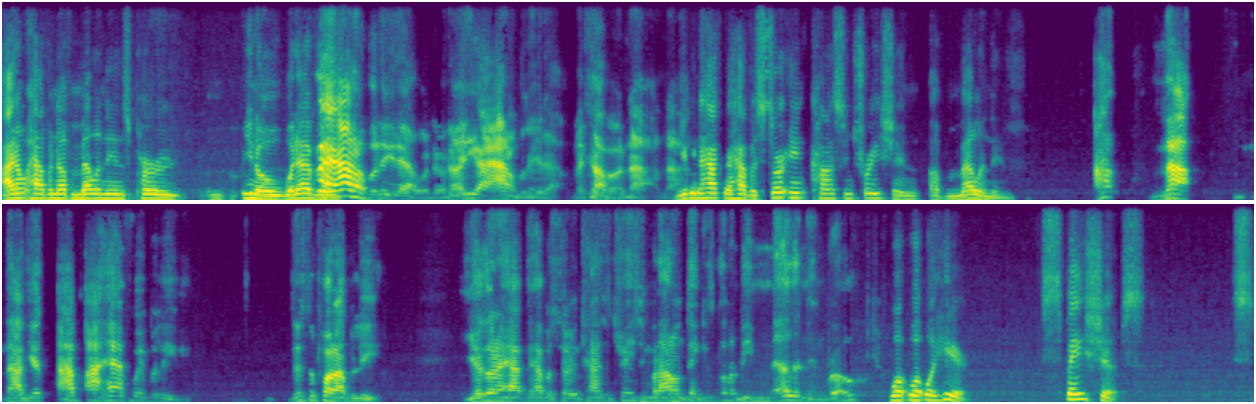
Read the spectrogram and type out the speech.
I don't have enough melanins per, you know, whatever. Man, I don't believe that one though. No, yeah, I don't believe that. Man, come on, nah, nah. You're gonna have to have a certain concentration of melanin. I now, now get I, I halfway believe you. This is the part I believe. You're gonna have to have a certain concentration, but I don't think it's gonna be melanin, bro. What what what here? Spaceships. S-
